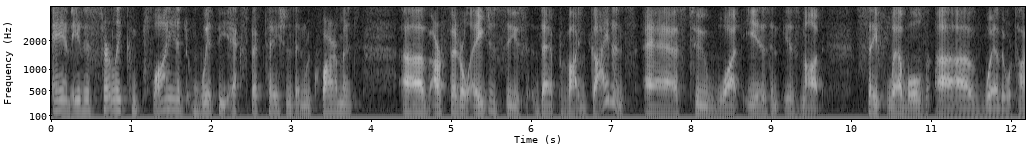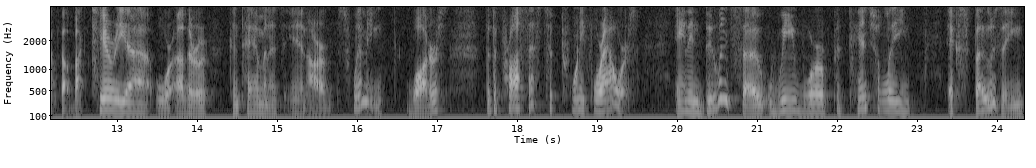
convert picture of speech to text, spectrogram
and it is certainly compliant with the expectations and requirements of our federal agencies that provide guidance as to what is and is not safe levels of whether we're talking about bacteria or other contaminants in our swimming waters. But the process took 24 hours. And in doing so, we were potentially exposing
